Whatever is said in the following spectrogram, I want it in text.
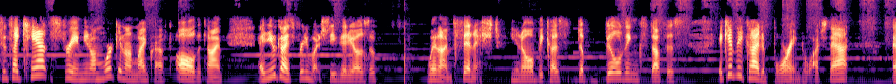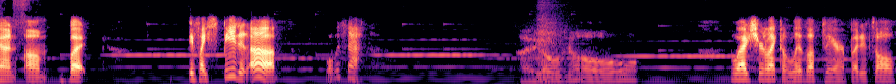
Since I can't stream, you know, I'm working on Minecraft all the time, and you guys pretty much see videos of when I'm finished, you know, because the building stuff is, it can be kind of boring to watch that, and um, but if I speed it up, what was that? I don't know. Well, I'd sure like to live up there, but it's all...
